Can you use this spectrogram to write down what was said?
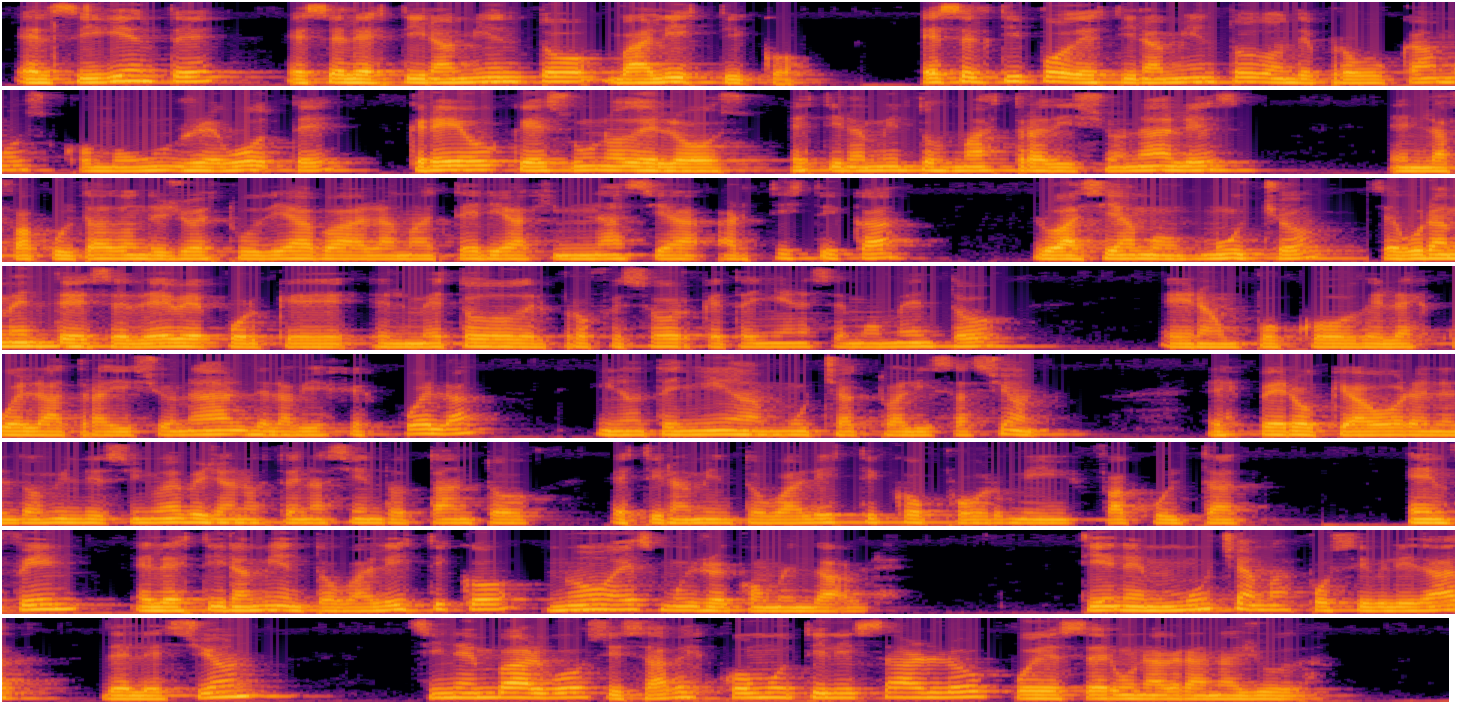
El siguiente es el estiramiento balístico. Es el tipo de estiramiento donde provocamos como un rebote. Creo que es uno de los estiramientos más tradicionales. En la facultad donde yo estudiaba la materia gimnasia artística, lo hacíamos mucho. Seguramente se debe porque el método del profesor que tenía en ese momento era un poco de la escuela tradicional, de la vieja escuela, y no tenía mucha actualización. Espero que ahora en el 2019 ya no estén haciendo tanto estiramiento balístico por mi facultad. En fin, el estiramiento balístico no es muy recomendable. Tiene mucha más posibilidad de lesión, sin embargo, si sabes cómo utilizarlo puede ser una gran ayuda.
